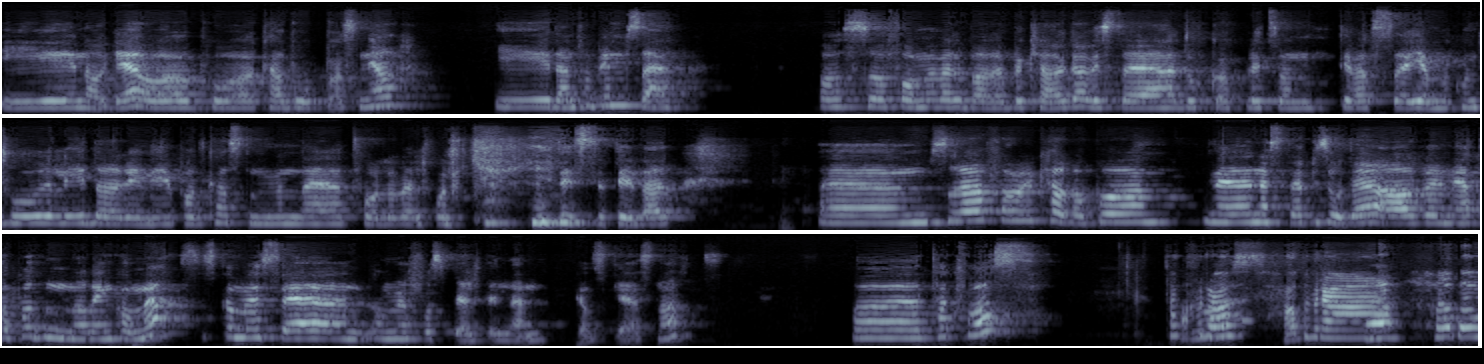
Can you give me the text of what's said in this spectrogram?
i Norge, og på hva Bokbasen gjør i den forbindelse. Og så får vi vel bare beklage hvis det dukker opp litt sånn diverse hjemmekontorlyder inne i podkasten, men det tåler vel folk i disse tider. Så da får dere høre på neste episode av Metapodden når den kommer. Så skal vi se om vi får spilt inn den ganske snart. Og takk for oss. Takk for oss. Ha det bra. Ja, ha det.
